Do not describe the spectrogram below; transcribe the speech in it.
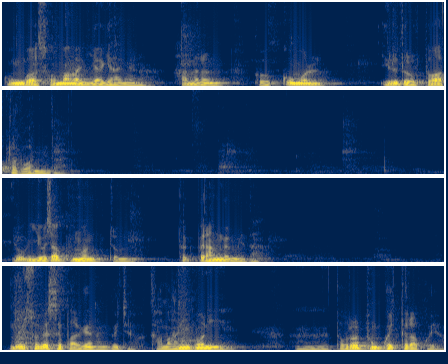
꿈과 소망을 이야기하면 하늘은 그 꿈을 이루도록 도왔다고 합니다. 여기 이 작품은 좀 특별한 겁니다. 물 속에서 발견한 거죠. 가만히 보니 어, 돌을 품고 있더라고요.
